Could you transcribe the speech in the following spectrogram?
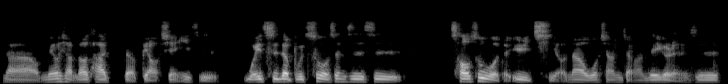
那没有想到他的表现一直维持的不错，甚至是。超出我的预期哦，那我想讲的这个人是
